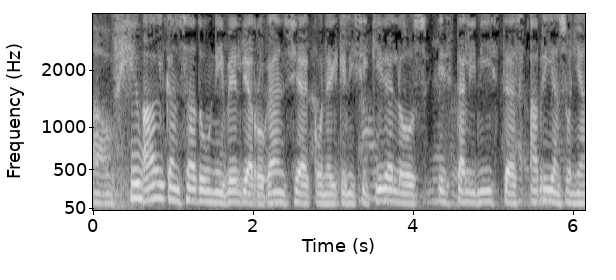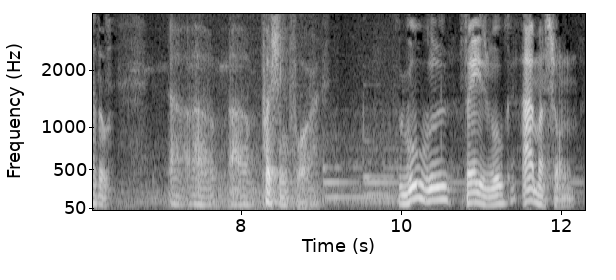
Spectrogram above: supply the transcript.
Ha alcanzado un nivel de arrogancia con el que ni siquiera los estalinistas habrían soñado. Google, Facebook, Amazon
